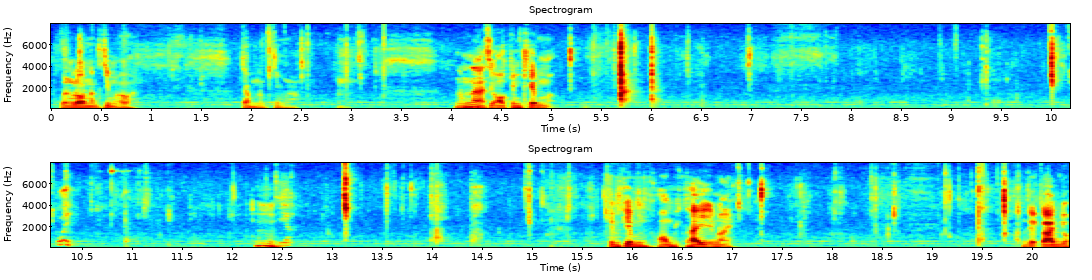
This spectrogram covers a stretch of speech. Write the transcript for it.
เบิ่งลองน้ำจิ้มเขาปะจำน้ำจิ้มเขาน้ำหน้าสิออกเข้มๆอะอุ้ยอืมเจี๊ยบเข้มๆ หอมพริกไทยอีกหน่อยเดี๋ยวการอยู่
